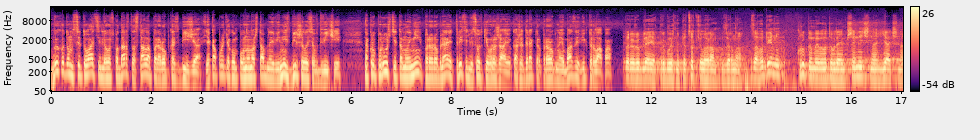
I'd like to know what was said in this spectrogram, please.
Виходом з ситуації для господарства стала переробка збіжжя, яка протягом повномасштабної війни збільшилася вдвічі. На крупорушці та млині переробляють 30% врожаю, каже директор переробної бази Віктор Лапа. Переробляє приблизно 500 кг зерна за годину. Крупи ми виготовляємо пшенична, ячна,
